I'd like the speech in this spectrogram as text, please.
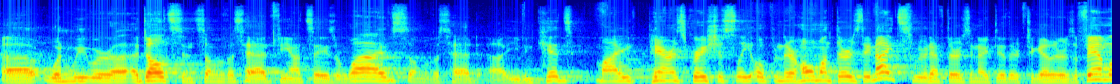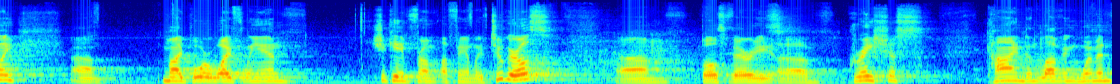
Uh, when we were uh, adults, and some of us had fiancés or wives, some of us had uh, even kids, my parents graciously opened their home on Thursday nights. We would have Thursday night dinner together as a family. Um, my poor wife, Leanne, she came from a family of two girls, um, both very uh, gracious, kind, and loving women,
